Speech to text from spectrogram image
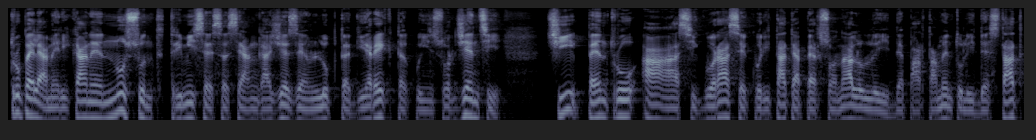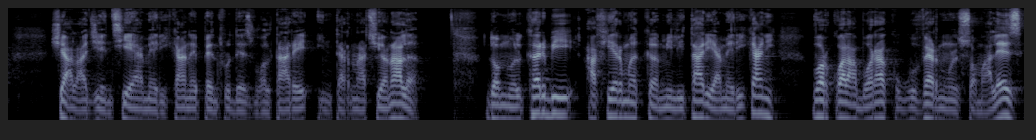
trupele americane nu sunt trimise să se angajeze în luptă directă cu insurgenții, ci pentru a asigura securitatea personalului Departamentului de Stat și al Agenției Americane pentru Dezvoltare Internațională. Domnul Kirby afirmă că militarii americani vor colabora cu guvernul somalez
